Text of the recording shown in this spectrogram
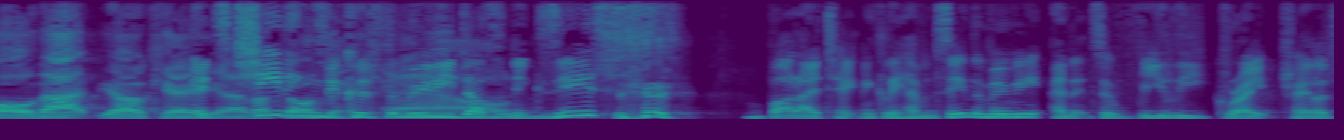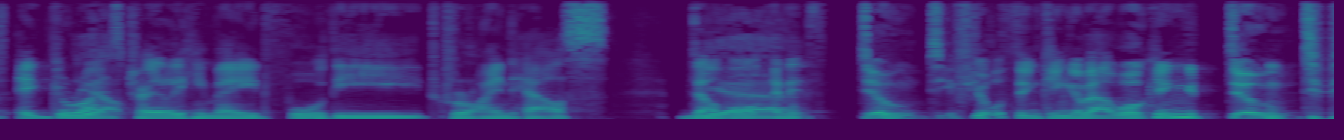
Oh, that. Yeah, okay. It's yeah, cheating because the movie doesn't exist. but I technically haven't seen the movie, and it's a really great trailer. It's Edgar Wright's trailer he made for the Grindhouse double, Yeah. and it's don't if you're thinking about walking, don't,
